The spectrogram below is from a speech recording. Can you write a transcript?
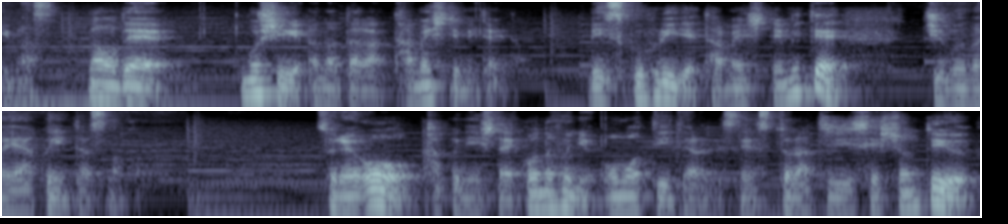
います。なのでもしあなたが試してみたいとリスクフリーで試してみて、自分の役に立つのか。それを確認したい。こんな風に思っていたらですね、ストラテジーセッションという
